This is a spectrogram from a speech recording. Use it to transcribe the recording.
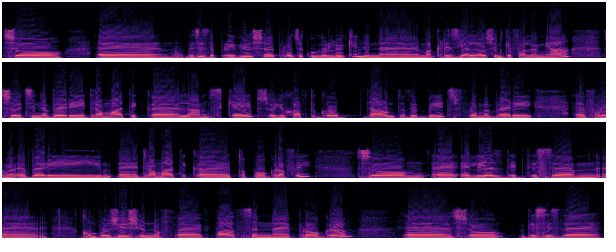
So uh, this is the previous project we were looking in uh, Makris Gialos in Kefalonia. So it's in a very dramatic landscape. So you have to go down to the beach from a very from a very dramatic topography. So um, Elias did this. Um, uh, composition of uh, paths and uh, program. so this is the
